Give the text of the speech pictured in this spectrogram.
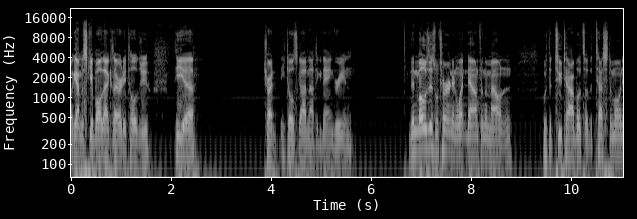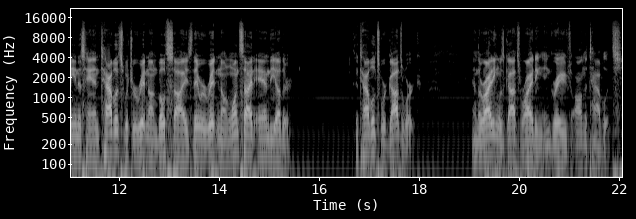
Okay, I'm gonna skip all that because I already told you. He uh, tried. He told God not to get angry, and then Moses returned and went down from the mountain with the two tablets of the testimony in his hand, tablets which were written on both sides. They were written on one side and the other. The tablets were God's work, and the writing was God's writing engraved on the tablets.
